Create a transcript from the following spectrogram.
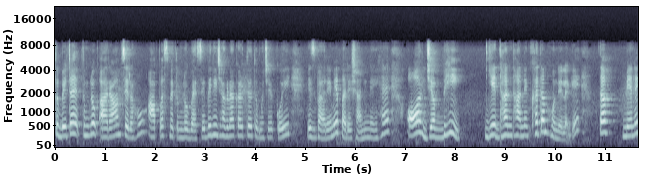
तो बेटा, तुम लोग आराम से रहो, आपस में तुम लोग वैसे भी नहीं झगड़ा करते हो तो मुझे कोई इस बारे में परेशानी नहीं है। और जब भी ये धन, धान्य ख़त्म होने लगे तब मैंने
